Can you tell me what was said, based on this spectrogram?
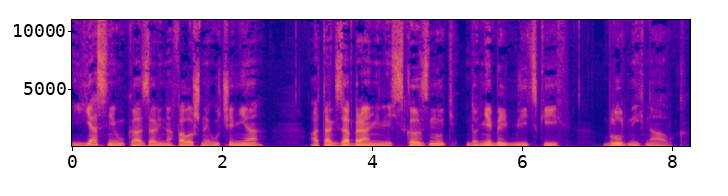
jasne ukázali na falošné učenia a tak zabránili sklznúť do nebiblických blúdnych náuk.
